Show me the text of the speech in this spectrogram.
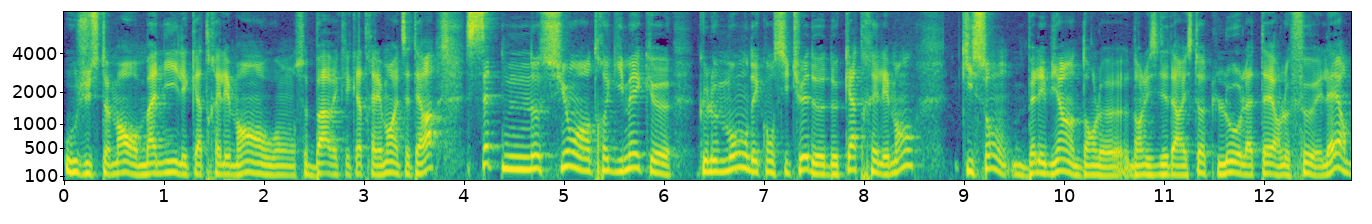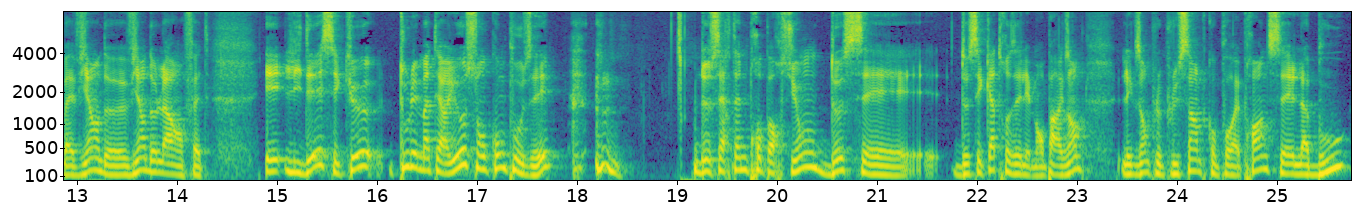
où justement on manie les quatre éléments, où on se bat avec les quatre éléments, etc. Cette notion entre guillemets que, que le monde est constitué de, quatre éléments qui sont bel et bien dans, le, dans les idées d'Aristote, l'eau, la terre, le feu et l'air, bah, vient, de, vient de là en fait. Et l'idée c'est que tous les matériaux sont composés de certaines proportions de ces, quatre éléments. Par exemple, l'exemple le plus simple qu'on pourrait prendre, c'est la boue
